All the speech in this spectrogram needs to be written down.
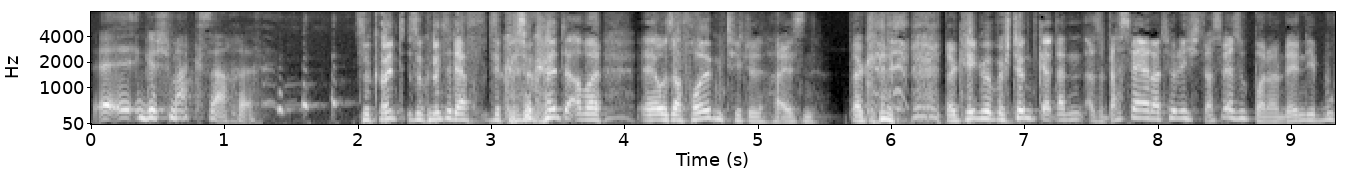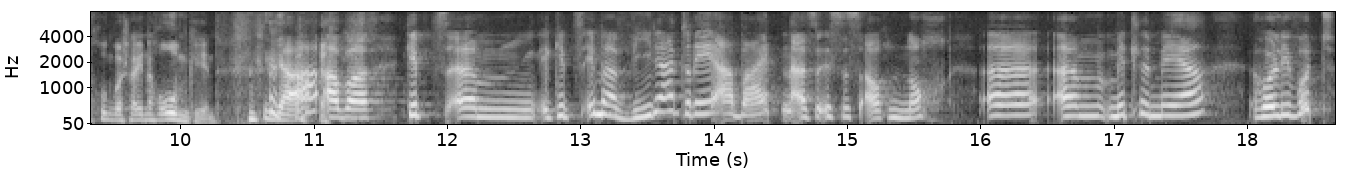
äh, Geschmackssache. So könnte, so könnte der, so könnte aber äh, unser Folgentitel heißen. Da, können, da kriegen wir bestimmt dann, also das wäre natürlich, das wäre super, dann werden die Buchungen wahrscheinlich nach oben gehen. Ja, aber gibt's ähm, gibt's immer wieder Dreharbeiten? Also ist es auch noch äh, ähm, Mittelmeer Hollywood?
